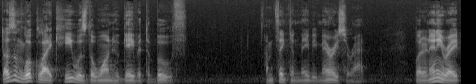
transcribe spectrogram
doesn't look like he was the one who gave it to Booth. I'm thinking maybe Mary Surratt. But at any rate,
